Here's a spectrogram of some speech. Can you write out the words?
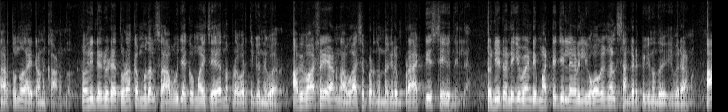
നടത്തുന്നതായിട്ടാണ് കാണുന്നത്. ട്വന്റി ട്വന്റിയുടെ തുടക്കം മുതൽ സാബു ജേക്കബുമായി ചേർന്ന് പ്രവർത്തിക്കുന്ന ഇവർ അഭിഭാഷകയാണെന്ന് അവകാശപ്പെടുന്നുണ്ടെങ്കിലും പ്രാക്ടീസ് ചെയ്യുന്നില്ല. ട്വന്റി ട്വന്റിക്ക് വേണ്ടി മറ്റ് ജില്ലകളിൽ യോഗങ്ങൾ സംഘടിപ്പിക്കുന്നത് ഇവരാണ്. ആ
